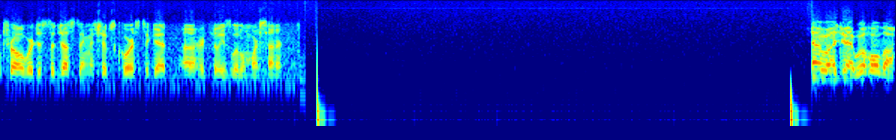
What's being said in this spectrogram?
Control, we're just adjusting the ship's course to get uh, Hercules a little more centered. Yeah, roger. We'll hold off.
